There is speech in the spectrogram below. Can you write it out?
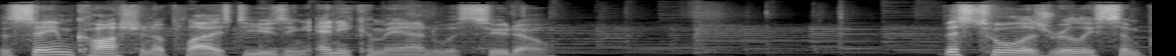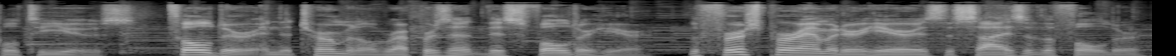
The same caution applies to using any command with sudo. This tool is really simple to use. Folder in the terminal represent this folder here. The first parameter here is the size of the folder,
